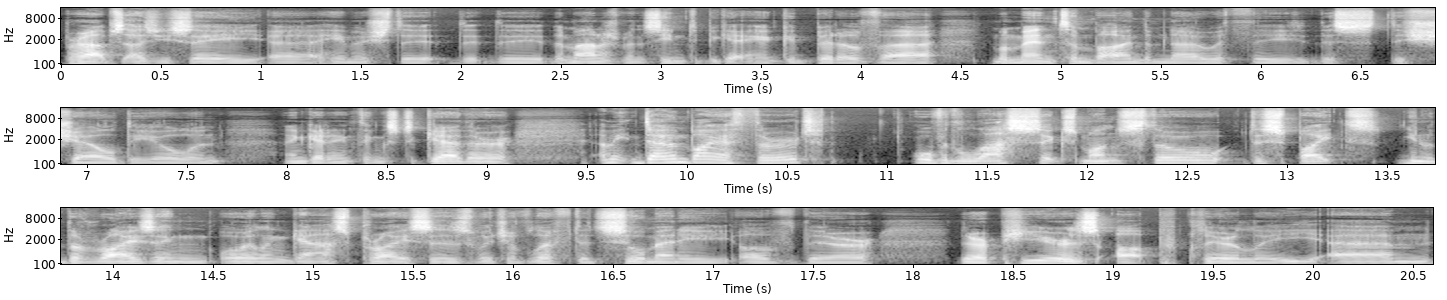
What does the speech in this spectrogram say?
perhaps, as you say, uh, Hamish, the, the the management seem to be getting a good bit of uh, momentum behind them now with the this the Shell deal and and getting things together. I mean, down by a third over the last six months, though, despite you know the rising oil and gas prices, which have lifted so many of their their peers up clearly, um,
